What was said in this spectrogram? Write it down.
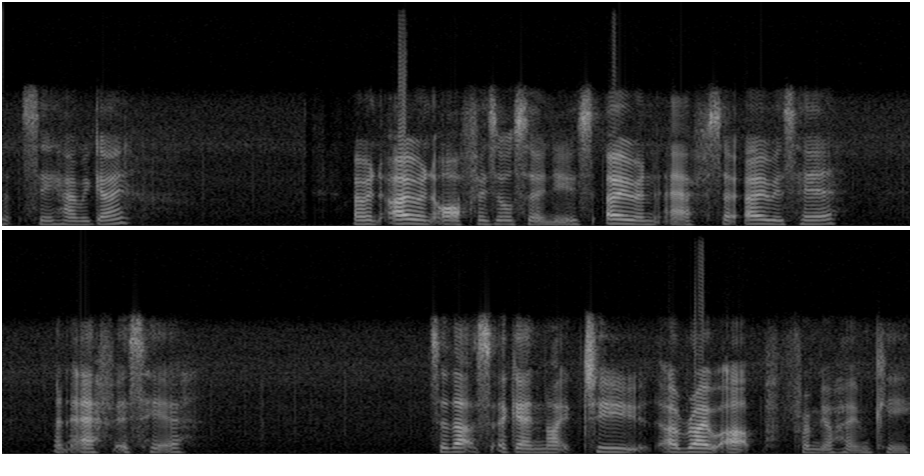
let's see how we go. Oh, and O and off is also news. O and F. So O is here and F is here. So that's again like two a row up from your home key.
